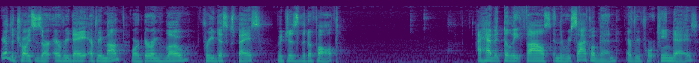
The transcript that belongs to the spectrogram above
Here the choices are every day, every month, or during low free disk space, which is the default. I have it delete files in the recycle bin every 14 days.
